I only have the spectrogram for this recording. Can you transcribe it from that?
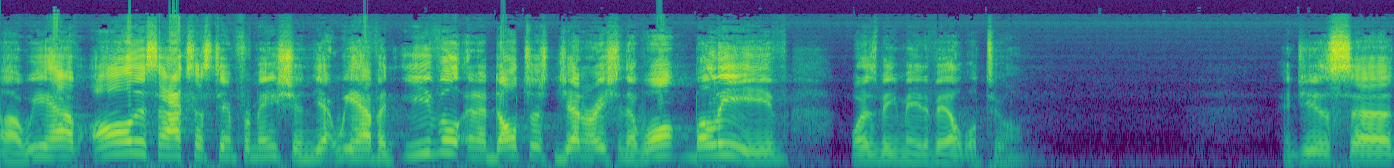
Uh, we have all this access to information, yet we have an evil and adulterous generation that won't believe what is being made available to them. And Jesus said,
